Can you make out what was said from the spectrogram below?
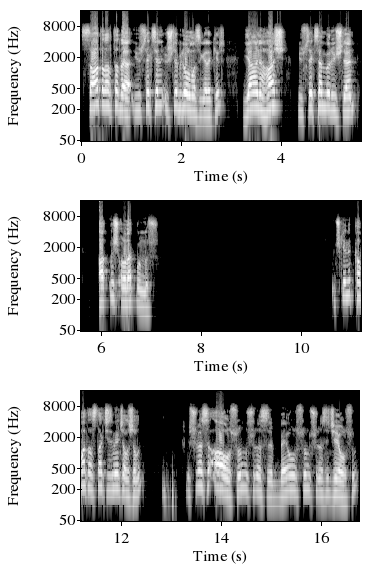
sağ tarafta da 180'in 3'te 1'i olması gerekir. Yani h 180 bölü 3'ten 60 olarak bulunur. Üçgeni kaba taslak çizmeye çalışalım. Şimdi şurası A olsun, şurası B olsun, şurası C olsun.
